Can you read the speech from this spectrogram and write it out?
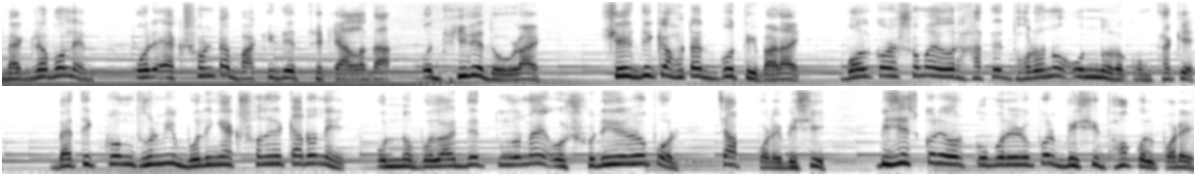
ম্যাকগ্রা বলেন, ওর অ্যাকশনটা বাকিদের থেকে আলাদা। ও ধীরে দৌড়ায়। শেষ দিকে হঠাৎ গতি বাড়ায়। বল করার সময় ওর হাতের ধরনও অন্যরকম থাকে। ব্যতিক্রমধর্মী বোলিং অ্যাকশনের কারণে অন্য বোলারদের তুলনায় ওর শরীরের ওপর চাপ পড়ে বেশি। বিশেষ করে ওর কোমরের উপর বেশি ধকল পড়ে,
